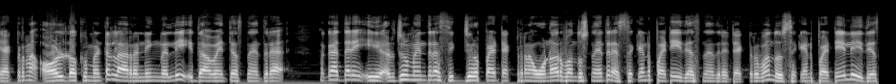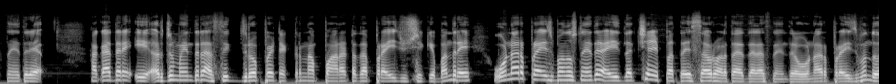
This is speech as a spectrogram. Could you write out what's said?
ಟ್ರ್ಯಾಕ್ಟರ್ನ ಆಲ್ ಡಾಕ್ಯುಮೆಂಟ್ ಎಲ್ಲ ರನ್ನಿಂಗ್ನಲ್ಲಿ ಇದಾವೆ ಅಂತೆ ಸ್ನೇಹಿತರೆ. ಹಾಗಾದರೆ ಈ Arjun Mahindra six zero five ಟ್ರ್ಯಾಕ್ಟರ್ನ ಓನರ್ ಬಂದು ಸ್ನೇಹಿತರೆ ಸೆಕೆಂಡ್ ಪಾರ್ಟಿ ಇದೆ ಸ್ನೇಹಿತರೆ. ಟ್ಯಾಕ್ಟರ್ ಬಂದು ಸೆಕೆಂಡ್ ಪಾರ್ಟಿಯಲ್ಲಿ ಇದೆ ಸ್ನೇಹಿತರೆ. ಹಾಗಾದರೆ ಈ Arjun Mahindra six zero five ಟ್ರ್ಯಾಕ್ಟರ್ನ ಮಾರಾಟದ ಪ್ರೈಸ್ ವಿಷಯಕ್ಕೆ ಬಂದರೆ ಓನರ್ ಪ್ರೈಸ್ ಬಂದು ಸ್ನೇಹಿತರೆ ಐದು ಲಕ್ಷ ಇಪ್ಪತ್ತೈದು ಸಾವಿರ ಹೇಳ್ತಾ ಇದ್ದಾರೆ ಸ್ನೇಹಿತರೆ. ಓನರ್ ಪ್ರೈಸ್ ಬಂದು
